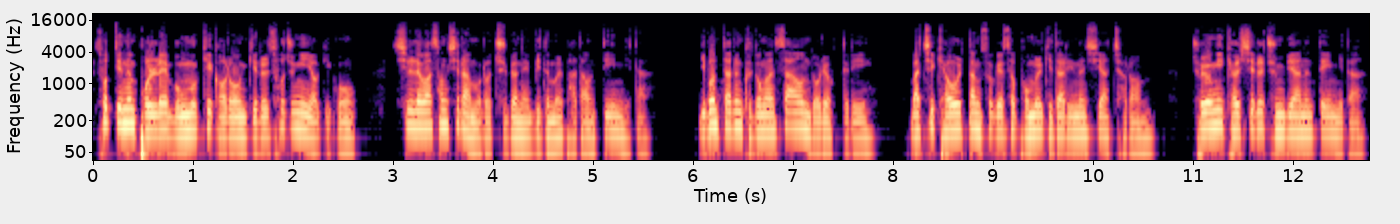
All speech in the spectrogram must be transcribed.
소띠는 본래 묵묵히 걸어온 길을 소중히 여기고 신뢰와 성실함으로 주변의 믿음을 받아온 띠입니다. 이번 달은 그동안 쌓아온 노력들이 마치 겨울 땅 속에서 봄을 기다리는 씨앗처럼 조용히 결실을 준비하는 때입니다.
